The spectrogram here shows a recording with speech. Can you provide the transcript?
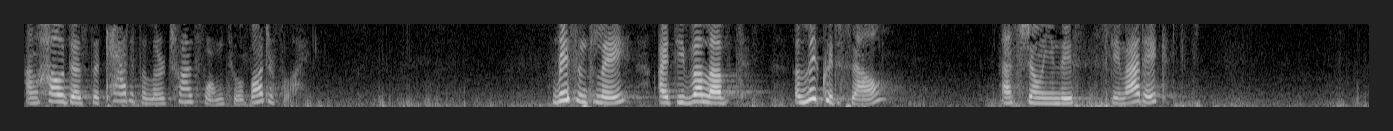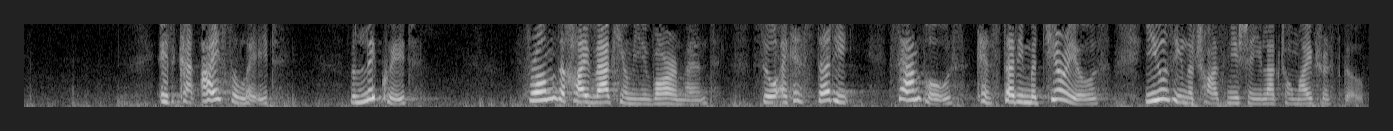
on how does the caterpillar transform to a butterfly. Recently, I developed a liquid cell, as shown in this schematic, it can isolate the liquid from the high vacuum environment So I can study samples, can study materials using the transmission electron microscope.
